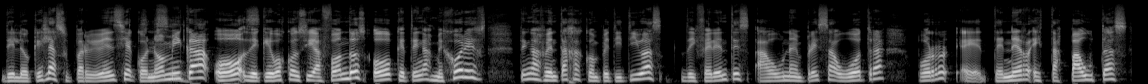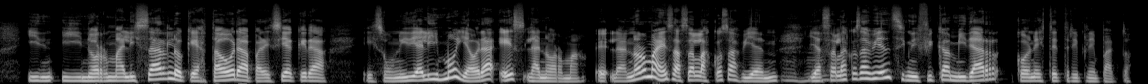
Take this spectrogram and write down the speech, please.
de lo que es la supervivencia económica o de que vos consigas fondos o que tengas mejores, tengas ventajas competitivas diferentes a una empresa u otra por eh, tener estas pautas y, normalizar lo que hasta ahora parecía que era es un idealismo y ahora es la norma. Eh, la norma es hacer las cosas bien y hacer las cosas bien significa mirar con este triple impacto.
